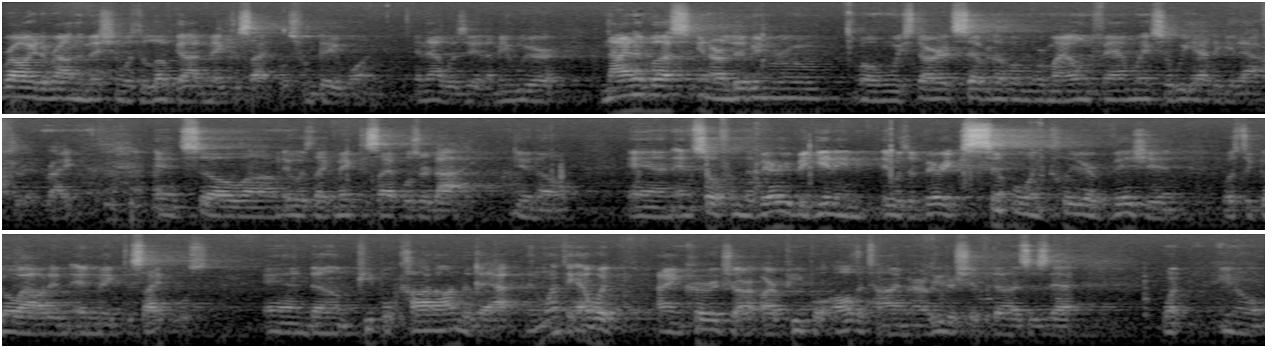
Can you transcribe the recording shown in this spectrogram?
rallied around the mission was to love God and make disciples from day one and that was it. I mean, we were nine of us in our living room. Well, when we started, seven of them were my own family, so we had to get after it, right? And so um, it was like make disciples or die, you know. And and so from the very beginning, it was a very simple and clear vision was to go out and, and make disciples. And um, people caught on to that. And one thing I would I encourage our, our people all the time, and our leadership does, is that when you know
